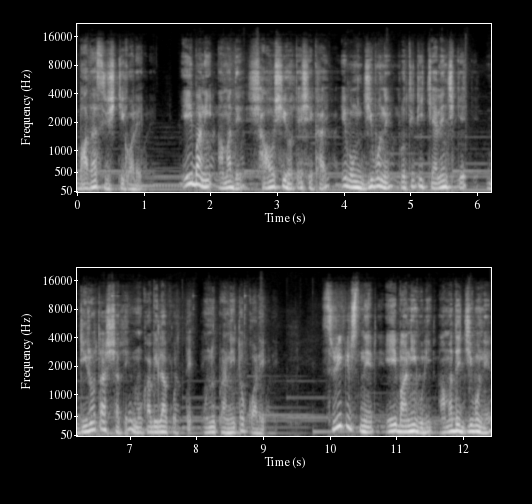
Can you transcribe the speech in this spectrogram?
বাধা সৃষ্টি করে। এই বাণী আমাদের সাহসী হতে শেখায় এবং জীবনের প্রতিটি চ্যালেঞ্জকে দৃঢ়তার সাথে মোকাবিলা করতে অনুপ্রাণিত করে। শ্রীকৃষ্ণের এই বাণীগুলি আমাদের জীবনের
